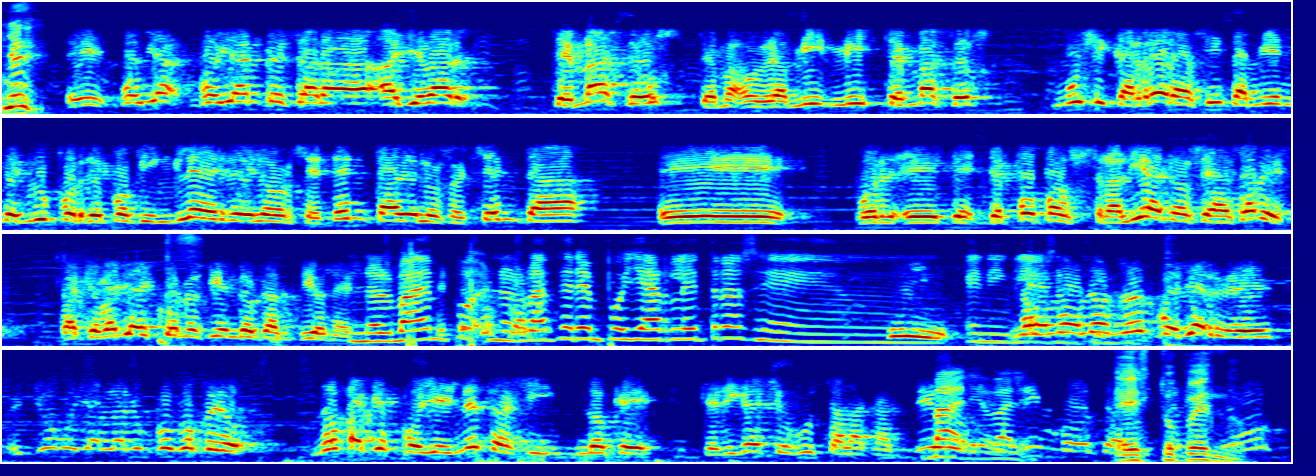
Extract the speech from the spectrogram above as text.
Eh, voy, a, voy a empezar a, a llevar temazos, tema- o sea, mi- mis temazos, música rara así también de grupos de pop inglés de los 70, de los 80, eh, por, eh, de, de pop australiano, o sea, ¿sabes? Para que vayáis conociendo canciones. Nos va, a empo- nos va a hacer empollar letras en, en inglés. No, no, no, no empollar. eh, yo voy a hablar un poco, pero no para que empolléis letras, sino que, que digáis si os gusta la canción. Vale, vale. ritmo, Estupendo.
